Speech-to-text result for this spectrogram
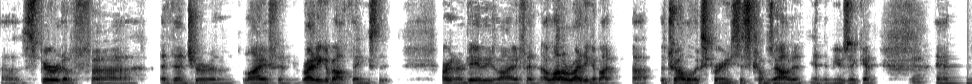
uh spirit of uh, adventure and life and writing about things that are in our daily life. And a lot of writing about uh, the travel experiences comes out in, in the music. And, yeah. and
